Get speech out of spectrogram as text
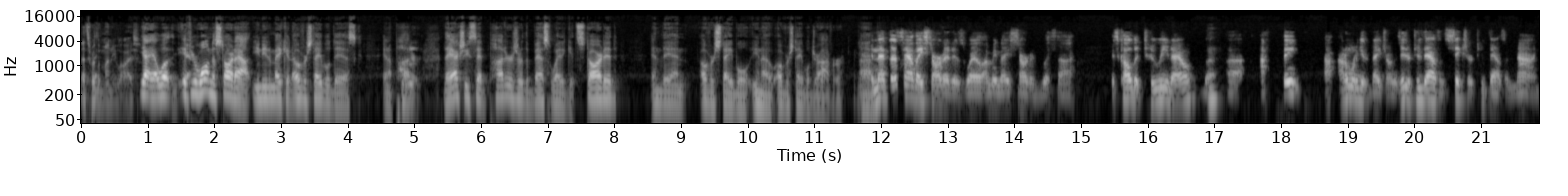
that's where the money lies. Yeah, yeah. Well, if you're wanting to start out, you need to make an overstable disc and a putter. They actually said putters are the best way to get started, and then overstable, you know, overstable driver. Um, and that that's how they started as well. I mean, they started with uh, it's called a TUI now, but Hmm. uh, I think I, I don't want to get the dates wrong. It's either 2006 or 2009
